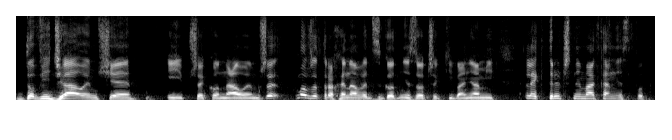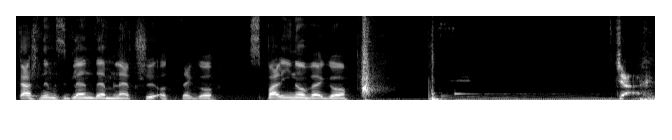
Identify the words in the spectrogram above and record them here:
dowiedziałem się i przekonałem, że może trochę nawet zgodnie z oczekiwaniami, elektryczny Macan jest pod każdym względem lepszy od tego spalinowego. Ciach!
